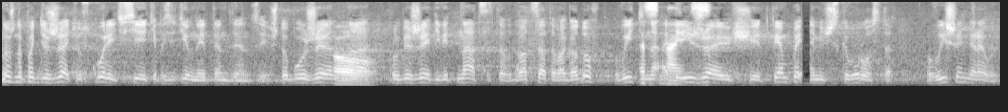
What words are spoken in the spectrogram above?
Нужно поддержать, ускорить все эти позитивные тенденции, чтобы уже О. на рубеже 19-20 годов выйти That's на nice. опережающие темпы экономического роста, выше мировых.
